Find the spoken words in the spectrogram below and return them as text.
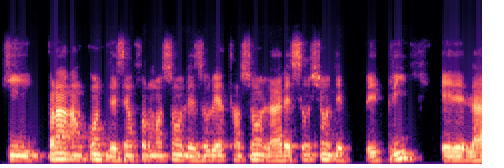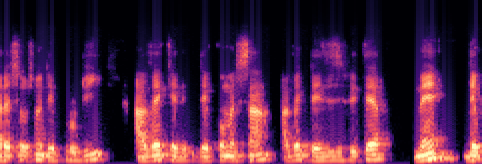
qui prend en compte les informations, les orientations, la résolution des prix et la résolution des produits avec des commerçants, avec des distributeurs mais des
